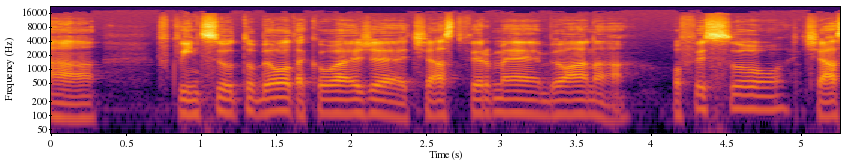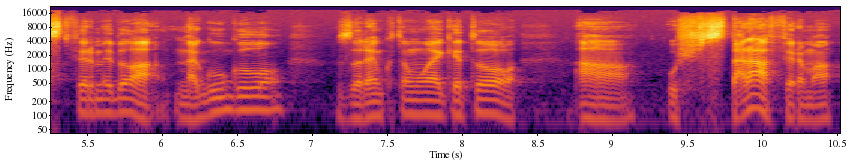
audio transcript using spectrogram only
A v Queensu to bylo takové, že část firmy byla na Officeu, část firmy byla na Google, vzhledem k tomu, jak je to a už stará firma,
